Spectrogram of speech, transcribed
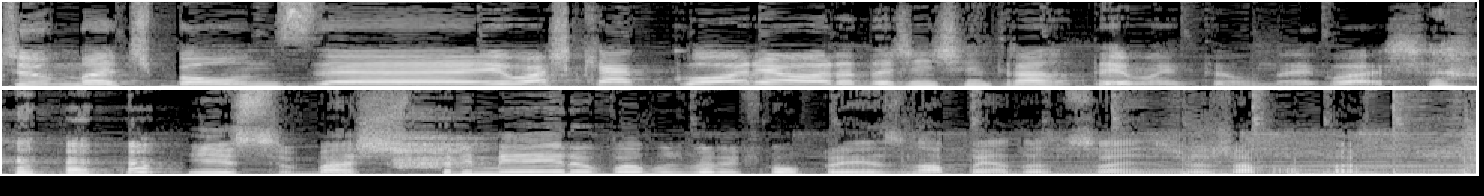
Too much bones. É, eu acho que agora é a hora da gente entrar no tema, então, né, Guaxa? Isso, mas primeiro vamos ver ele ficou preso no apanhador de sonhos e já já voltamos.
